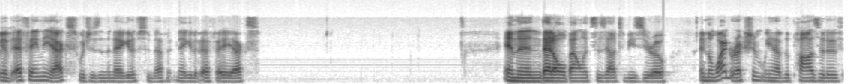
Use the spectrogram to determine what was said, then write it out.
we have FA in the x, which is in the negative, so negative FAX. And then that all balances out to be zero. In the y direction, we have the positive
